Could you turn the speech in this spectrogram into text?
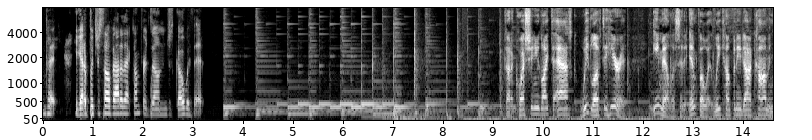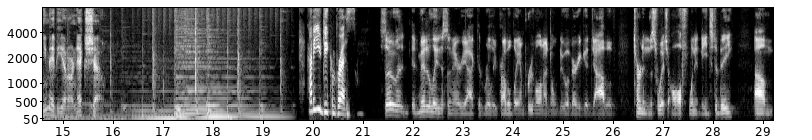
But you got to put yourself out of that comfort zone and just go with it. Got a question you'd like to ask? We'd love to hear it. Email us at info at leecompany.com and you may be on our next show. How do you decompress? So, admittedly, this is an area I could really probably improve on. I don't do a very good job of turning the switch off when it needs to be. Um,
